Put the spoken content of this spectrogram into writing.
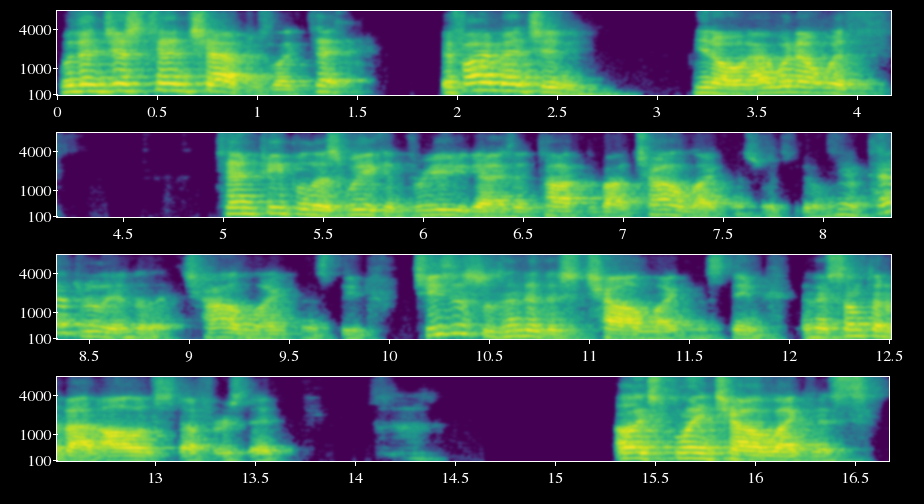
Within just 10 chapters, like 10. If I mention, you know, I went out with 10 people this week, and three of you guys had talked about childlikeness which you. you know, Tad's really into that childlikeness theme. Jesus was into this childlikeness theme. And there's something about olive stuffers that I'll explain childlikeness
